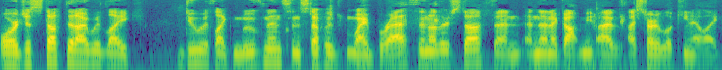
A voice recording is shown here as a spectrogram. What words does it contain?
or just stuff that i would like do with like movements and stuff with my breath and other stuff. And and then it got me i, I started looking at like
